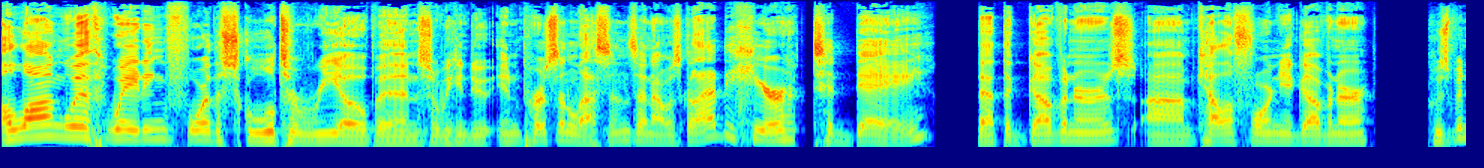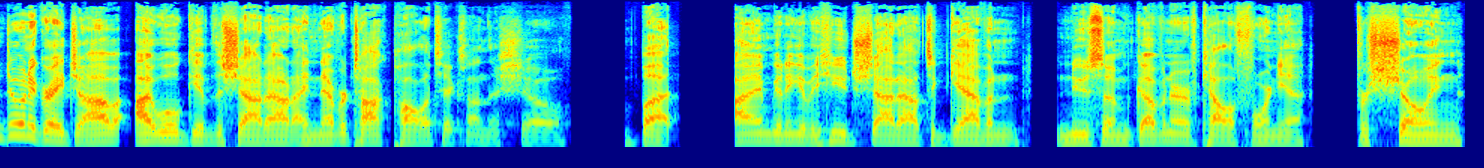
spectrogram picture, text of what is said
along with waiting for the school to reopen so we can do in-person lessons and I was glad to hear today that the governor's um, California governor who's been doing a great job. I will give the shout out. I never talk politics on this show, but I am going to give a huge shout out to Gavin Newsom, governor of California, for showing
